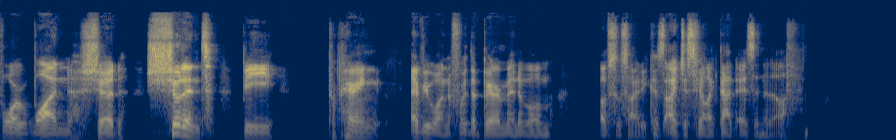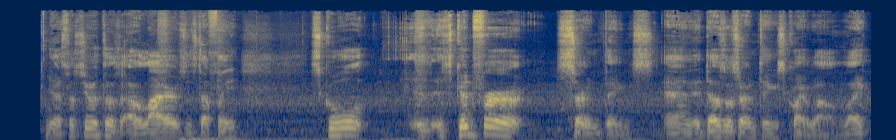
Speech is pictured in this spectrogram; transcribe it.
for one should shouldn't be preparing everyone for the bare minimum of society because I just feel like that isn't enough. Yeah, especially with those outliers, it's definitely school. It's good for certain things, and it does those certain things quite well, like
